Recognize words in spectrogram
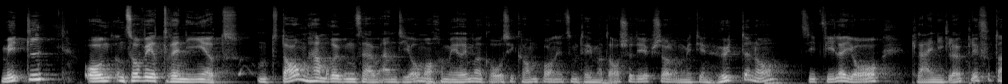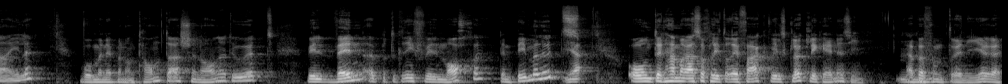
Mittel und, und so wird trainiert. Und darum haben wir übrigens auch Ende Jahr machen wir immer eine große Kampagne zum Thema Taschendiebstahl und mit den heute noch seit vielen Jahren kleine Glöckchen verteilen, wo man eben an die Handtaschen tut. Weil wenn jemand den Griff will machen, dann bimmelt es. Ja. Und dann haben wir auch so ein bisschen den Effekt, weil das Glöckchen kennen sie, mhm. eben vom Trainieren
